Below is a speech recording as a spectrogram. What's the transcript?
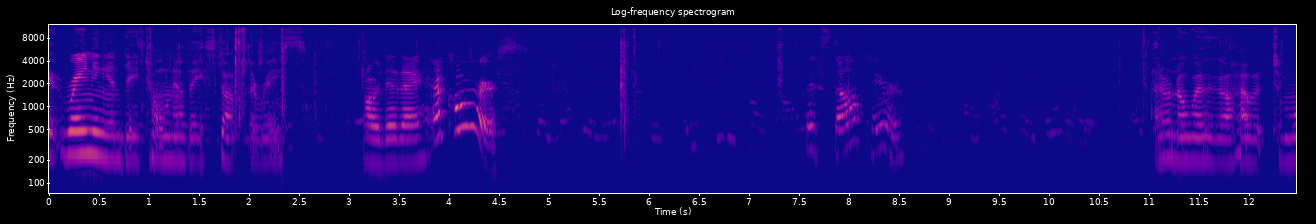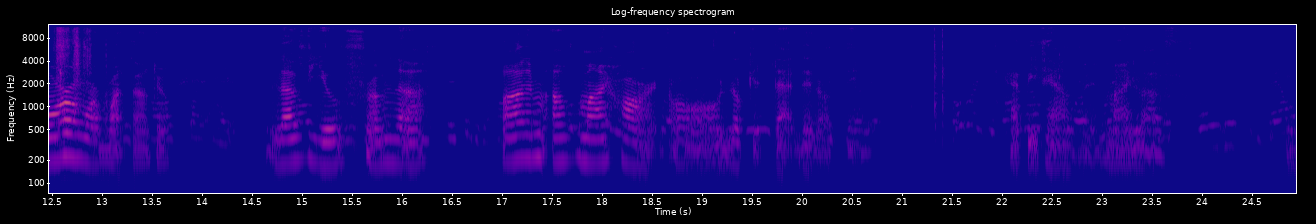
It raining in Daytona, they stopped the race. Oh, did they? Of course. It stopped here. I don't know whether they'll have it tomorrow or what they'll do. Love you from the bottom of my heart. Oh, look at that little thing. Happy Valentine, my love. You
